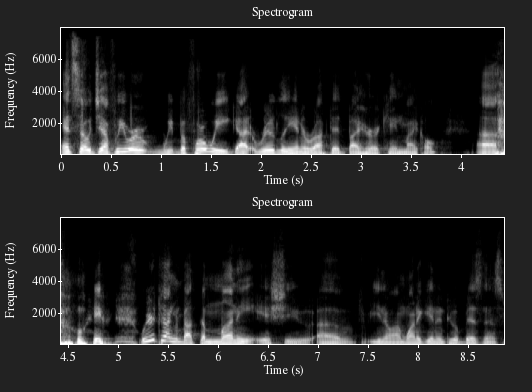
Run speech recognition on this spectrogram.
And so, Jeff, we were we before we got rudely interrupted by Hurricane Michael. Uh, we, we were talking about the money issue of, you know, I want to get into a business.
